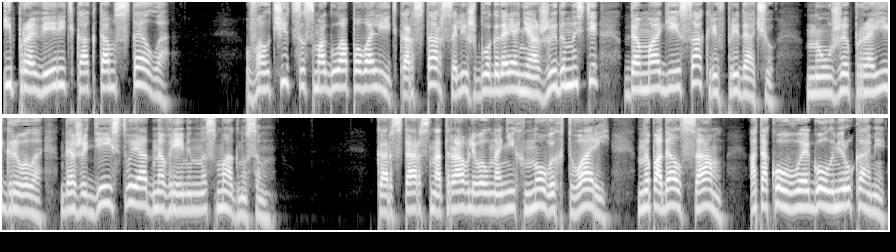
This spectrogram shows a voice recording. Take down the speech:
и проверить, как там Стелла. Волчица смогла повалить Карстарса лишь благодаря неожиданности да магии Сакри в придачу, но уже проигрывала, даже действуя одновременно с Магнусом. Карстарс натравливал на них новых тварей, нападал сам, атаковывая голыми руками,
